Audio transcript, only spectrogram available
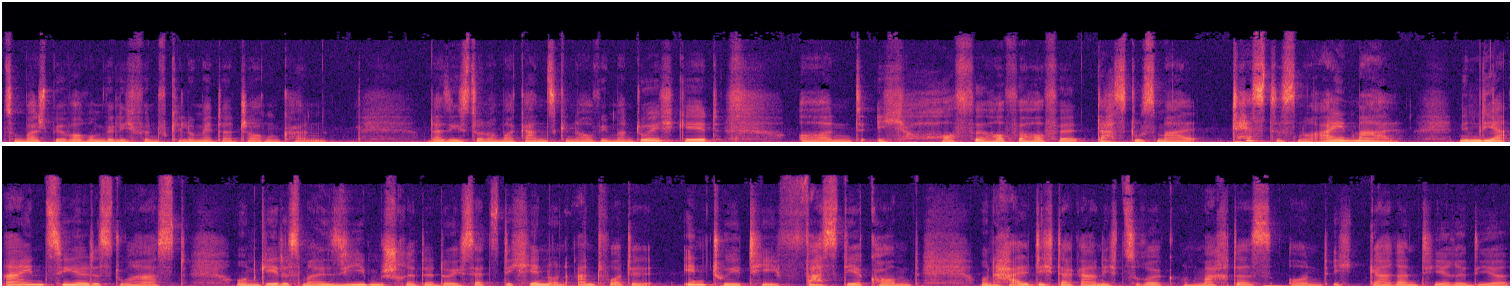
zum Beispiel, warum will ich fünf Kilometer joggen können. Und da siehst du noch mal ganz genau, wie man durchgeht und ich hoffe, hoffe, hoffe, dass du es mal testest, nur einmal. Nimm dir ein Ziel, das du hast und geh das mal sieben Schritte durch. Setz dich hin und antworte intuitiv, was dir kommt und halt dich da gar nicht zurück und mach das und ich garantiere dir,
